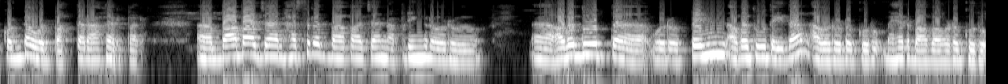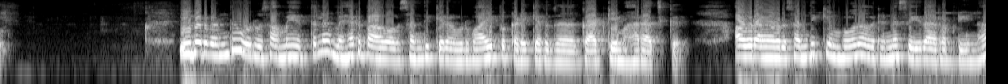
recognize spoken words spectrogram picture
கொண்ட ஒரு பக்தராக இருப்பார். ஆஹ் பாபாஜான் ஹஸ்ரத் பாபாஜான் அப்படிங்கிற ஒரு அவதூத்த ஒரு பெண் அவதூதை தான் அவரோட குரு மெஹர் பாபாவோட குரு. இவர் வந்து ஒரு சமயத்துல மெஹர் பாபாவை சந்திக்கிற ஒரு வாய்ப்பு கிடைக்கிறது காட்கே மகாராஜுக்கு. அவர் அவர் சந்திக்கும் போது அவர் என்ன செய்கிறார் அப்படின்னா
